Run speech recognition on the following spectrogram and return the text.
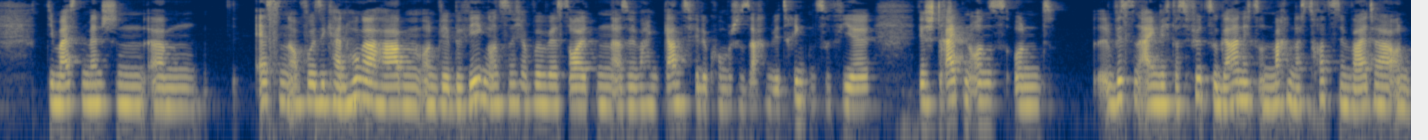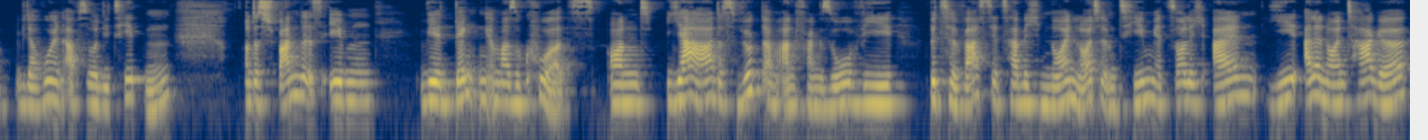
die meisten Menschen ähm, essen, obwohl sie keinen Hunger haben und wir bewegen uns nicht, obwohl wir es sollten. Also wir machen ganz viele komische Sachen. Wir trinken zu viel. Wir streiten uns und wissen eigentlich, das führt zu gar nichts und machen das trotzdem weiter und wiederholen Absurditäten. Und das Spannende ist eben, wir denken immer so kurz. Und ja, das wirkt am Anfang so wie, bitte was, jetzt habe ich neun Leute im Team, jetzt soll ich allen, je, alle neun Tage,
